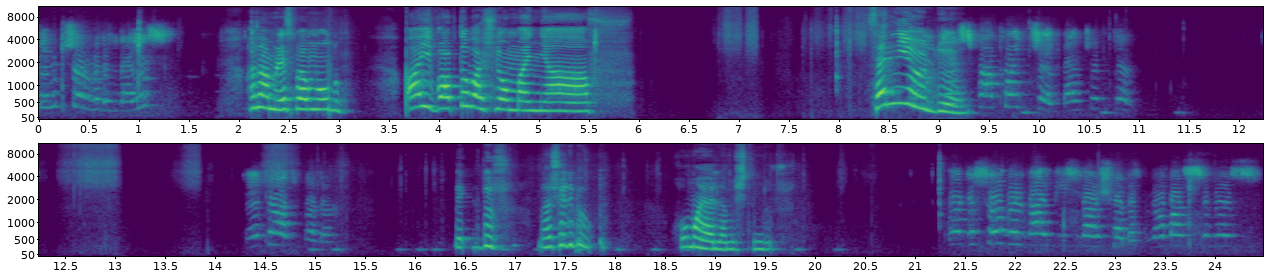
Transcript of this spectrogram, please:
Benim serverımdayız. Haram respawn oldum. Ay warp'ta başlıyorum ben ya. Üf. Sen niye öldün? Ben atmadım. Bekle dur. Ben şöyle bir home ayarlamıştım dur. IP'sini bulamazsınız.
